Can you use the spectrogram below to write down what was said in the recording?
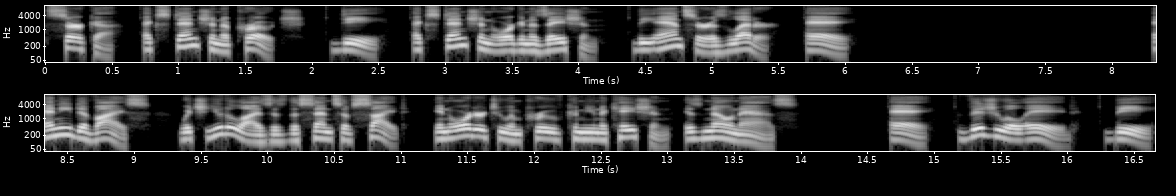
Circa. Extension approach. D. Extension organization. The answer is letter A. Any device, which utilizes the sense of sight, in order to improve communication, is known as A. Visual aid. B.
